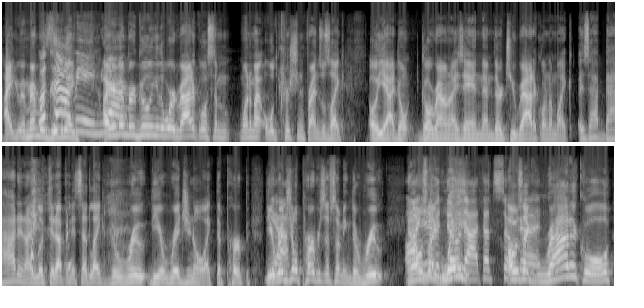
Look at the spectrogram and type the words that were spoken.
I remember What's googling. mean? I remember googling the word radical. Some one of my old Christian friends was like, "Oh yeah, don't go around Isaiah and them. They're too radical." And I'm like, "Is that bad?" And I looked it up, and it said like the root, the original, like the perp, the Yeah. original purpose of something, the root. And Oh, I I was didn't like, even know "Wait." that. That's so I was good. like, radical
